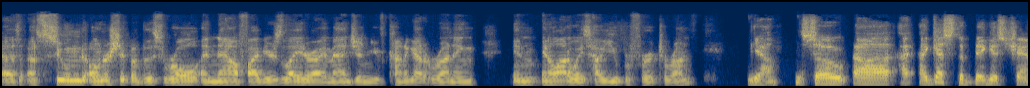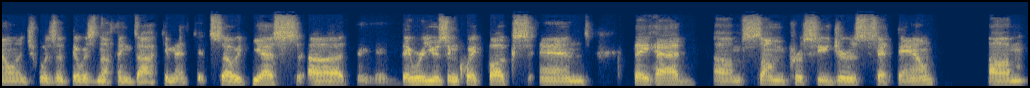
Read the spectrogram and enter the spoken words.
uh, assumed ownership of this role, and now five years later, I imagine you've kind of got it running in in a lot of ways how you prefer it to run. Yeah. So uh, I, I, guess the biggest challenge was that there was nothing documented. So yes, uh, they were using QuickBooks and they had um, some procedures set down, um,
